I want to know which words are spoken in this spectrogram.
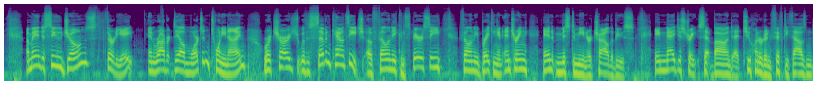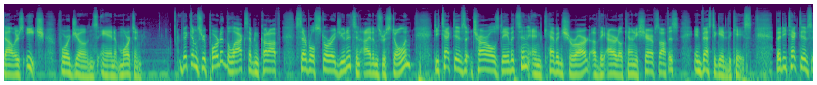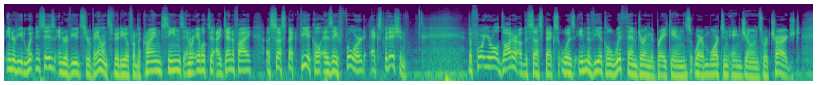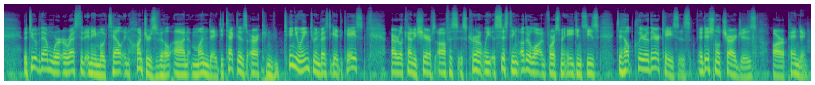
Amanda Sue Jones, 38, and Robert Dale Morton, 29, were charged with seven counts each of felony conspiracy, felony breaking and entering, and misdemeanor child abuse. A magistrate set bond at $250,000 each for Jones and Morton. Victims reported the locks had been cut off several storage units and items were stolen. Detectives Charles Davidson and Kevin Sherrard of the Iredell County Sheriff's Office investigated the case. The detectives interviewed witnesses and reviewed surveillance video from the crime scenes and were able to identify a suspect vehicle as a Ford Expedition. The four year old daughter of the suspects was in the vehicle with them during the break ins where Morton and Jones were charged. The two of them were arrested in a motel in Huntersville on Monday. Detectives are continuing to investigate the case. Iredell County Sheriff's Office is currently assisting other law enforcement agencies to help clear their cases. Additional charges are pending.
